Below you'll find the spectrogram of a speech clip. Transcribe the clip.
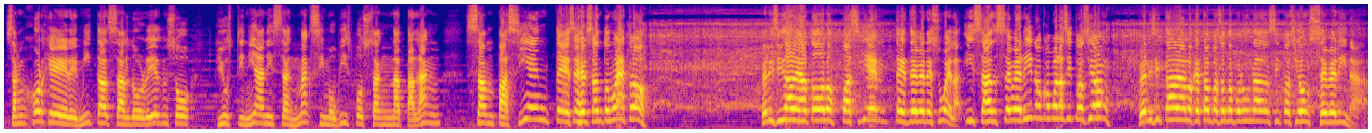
San Jorge Eremita, San Lorenzo Justiniani, San Máximo Obispo, San Natalán, San Paciente. Ese es el santo nuestro. Felicidades a todos los pacientes de Venezuela. Y San Severino, ¿cómo la situación? Felicidades a los que están pasando por una situación severina.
